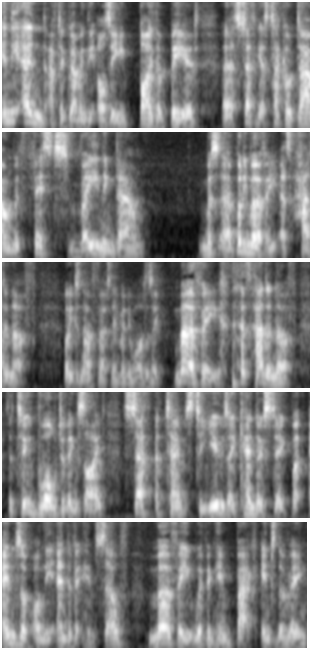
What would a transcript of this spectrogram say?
In the end, after grabbing the Aussie by the beard, uh, Seth gets tackled down with fists raining down. Uh, Buddy Murphy has had enough. Well, he doesn't have a first name anymore, does he? Murphy has had enough. The two brawl to ringside. Seth attempts to use a kendo stick but ends up on the end of it himself. Murphy whipping him back into the ring,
